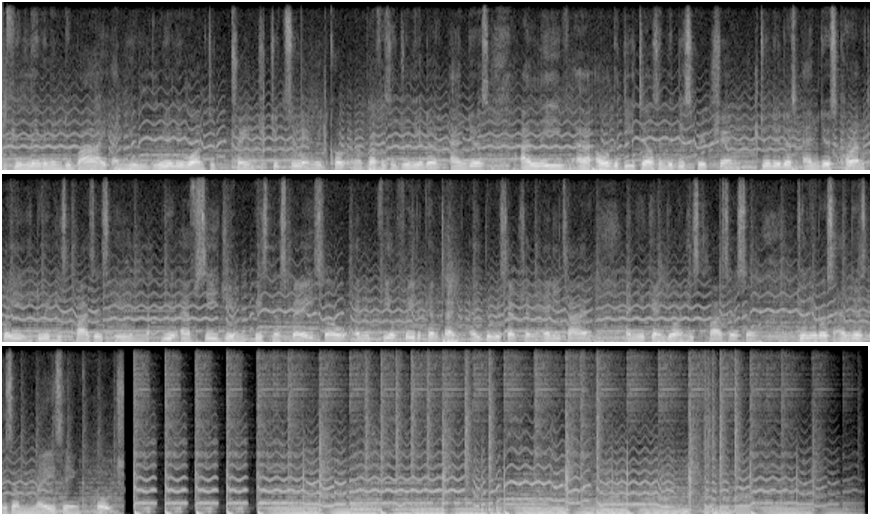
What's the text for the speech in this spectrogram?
If you're living in Dubai and you really want to train Jiu-Jitsu with uh, Professor Julio dos Anjos, I'll leave uh, all the details in the description. Julio dos Anjos currently doing his classes in UFC Gym Business Bay, so any feel free to contact uh, the reception anytime, and you can join his classes. So Julio dos Anjos is amazing coach.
